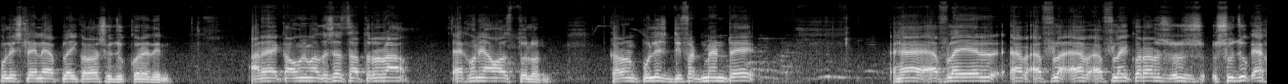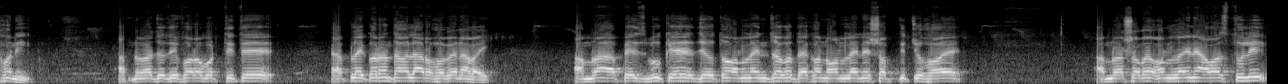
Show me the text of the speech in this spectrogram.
পুলিশ লাইনে অ্যাপ্লাই করার সুযোগ করে দিন। আর হ্যাঁ কাউমি মাদ্রাসার ছাত্ররা এখনই আওয়াজ তুলুন। কারণ পুলিশ ডিপার্টমেন্টে হ্যাঁ অ্যাপ্লাইয়ের অ্যাপ্লাই করার সুযোগ এখনই। আপনারা যদি পরবর্তীতে অ্যাপ্লাই করেন তাহলে আর হবে না ভাই। আমরা ফেসবুকে যেহেতু অনলাইন জগৎ, এখন অনলাইনে সব কিছু হয়। আমরা সবাই অনলাইনে আওয়াজ তুলি।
